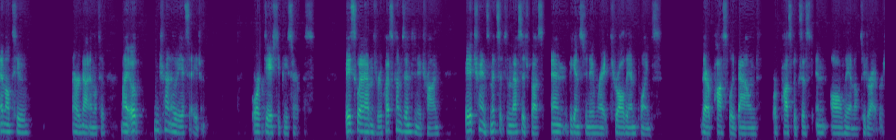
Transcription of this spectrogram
ML2, or not ML2, my o, Neutron OVS agent or DHCP service. Basically what happens, request comes into Neutron, it transmits it to the message bus and begins to enumerate through all the endpoints that are possibly bound or possibly exist in all the ML2 drivers.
